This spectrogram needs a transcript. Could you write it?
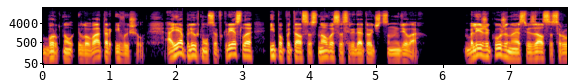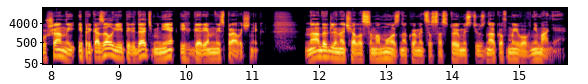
Буркнул Илуватор и вышел, а я плюхнулся в кресло и попытался снова сосредоточиться на делах. Ближе к ужину я связался с Рушаной и приказал ей передать мне их гаремный справочник. Надо для начала самому ознакомиться со стоимостью знаков моего внимания.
